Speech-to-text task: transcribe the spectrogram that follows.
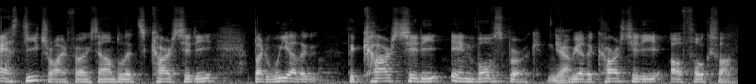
as Detroit, for example, it's car city, but we are the the car city in Wolfsburg. Yeah. We are the car city of Volkswagen.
